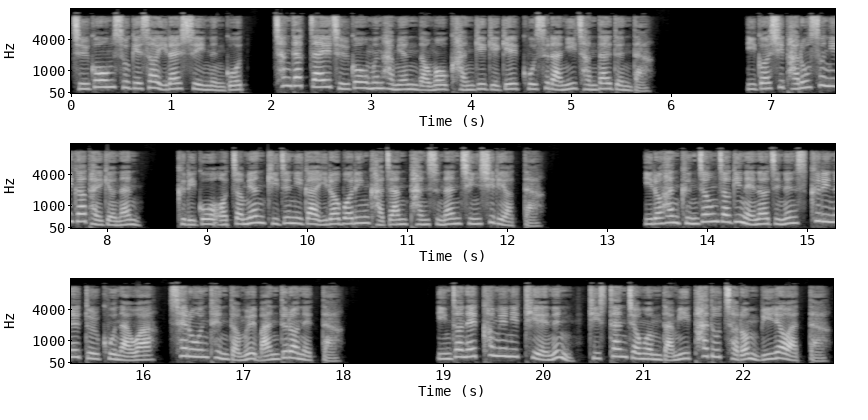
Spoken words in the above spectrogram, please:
즐거움 속에서 일할 수 있는 곳, 창작자의 즐거움은 하면 넘어 관객에게 고스란히 전달된다. 이것이 바로 소니가 발견한 그리고 어쩌면 기즈니가 잃어버린 가장 단순한 진실이었다. 이러한 긍정적인 에너지는 스크린을 뚫고 나와 새로운 텐덤을 만들어냈다. 인터넷 커뮤니티에는 비슷한 경험담이 파도처럼 밀려왔다.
